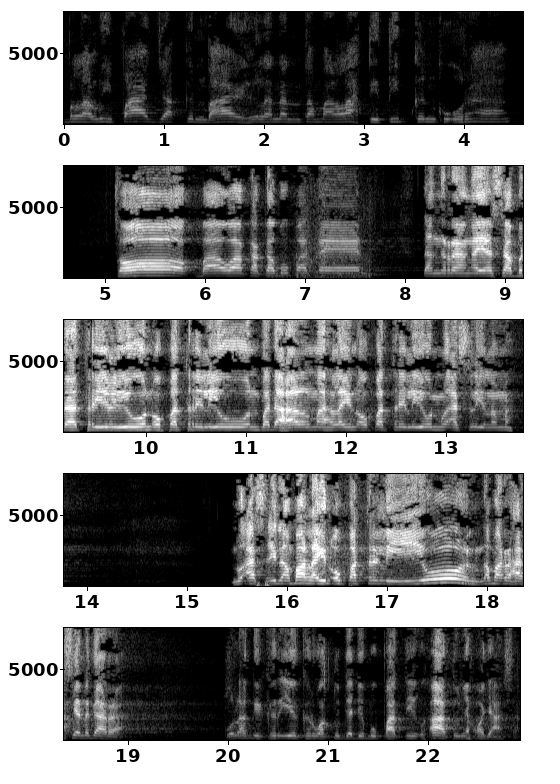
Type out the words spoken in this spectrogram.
melalui pajakkeun bae helanan tamalah titipkeun ku urang. Sok bawa ke kabupaten. Tangerang aya sabra triliun opat triliun padahal mah lain opat triliun nu asli nama nu asli nama lain opat triliun nama rahasia negara. Ku lagi keur ieu keur waktu jadi bupati hatunya wajasa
